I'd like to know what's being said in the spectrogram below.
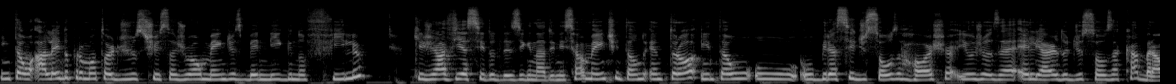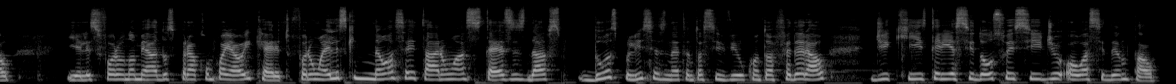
Então, além do promotor de justiça João Mendes Benigno Filho, que já havia sido designado inicialmente, então entrou então o, o Biraci de Souza Rocha e o José Eliardo de Souza Cabral, e eles foram nomeados para acompanhar o inquérito. Foram eles que não aceitaram as teses das duas polícias, né, tanto a civil quanto a federal, de que teria sido ou suicídio ou acidental.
